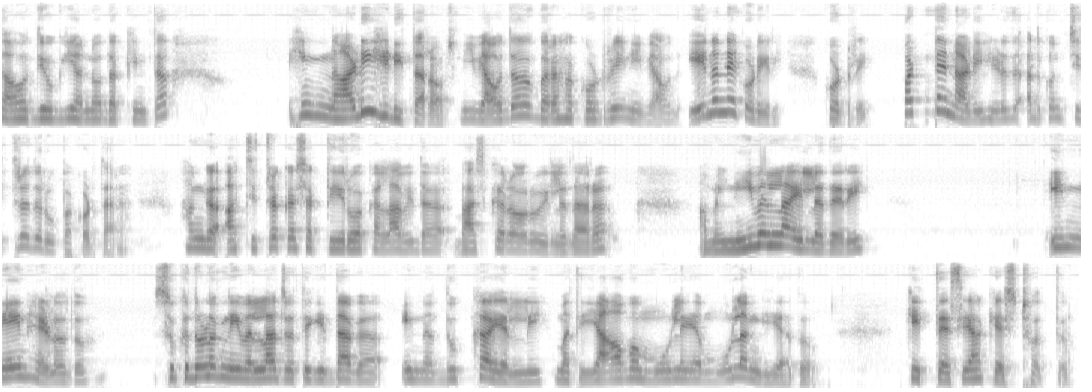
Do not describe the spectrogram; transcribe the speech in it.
ಸಹೋದ್ಯೋಗಿ ಅನ್ನೋದಕ್ಕಿಂತ ಹಿಂಗೆ ನಾಡಿ ಹಿಡಿತಾರೆ ಅವ್ರು. ನೀವು ಯಾವುದೋ ಬರಹ ಕೊಡ್ರಿ, ನೀವು ಯಾವ್ದು ಏನನ್ನೇ ಕೊಡಿರಿ, ಕೊಡ್ರಿ. ಪಟ್ಟೆ ನಾಡಿ ಹಿಡಿದು ಅದಕ್ಕೊಂದು ಚಿತ್ರದ ರೂಪ ಕೊಡ್ತಾರೆ. ಹಂಗೆ ಆ ಚಿತ್ರಕ ಶಕ್ತಿ ಇರುವ ಕಲಾವಿದ ಭಾಸ್ಕರ್ ಅವರು ಇಲ್ಲದಾರ. ಆಮೇಲೆ ನೀವೆಲ್ಲ ಇಲ್ಲದೆ ರೀ. ಇನ್ನೇನು ಹೇಳೋದು? ಸುಖದೊಳಗೆ ನೀವೆಲ್ಲ ಜೊತೆಗಿದ್ದಾಗ ಇನ್ನು ದುಃಖ ಎಲ್ಲಿ? ಮತ್ತು ಯಾವ ಮೂಲೆಯ ಮೂಲಂಗಿ ಅದು? ಕಿತ್ತೆಸೆಯಾಕೆ ಎಷ್ಟು ಹೊತ್ತು?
